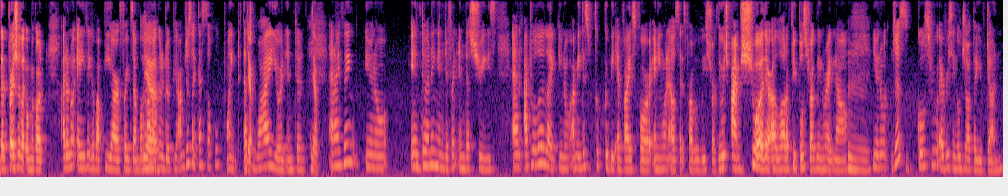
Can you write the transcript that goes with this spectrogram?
the pressure like oh my god i don't know anything about pr for example. Yeah. how am i going to do a pr i'm just like that's the whole point. That's why you're an intern. Yeah. And i think you know interning in different industries. And i told her like you know i mean this could, could be advice for anyone else that's probably struggling which i'm sure there are a lot of people struggling right now. Mm. you know just go through every single job that you've done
